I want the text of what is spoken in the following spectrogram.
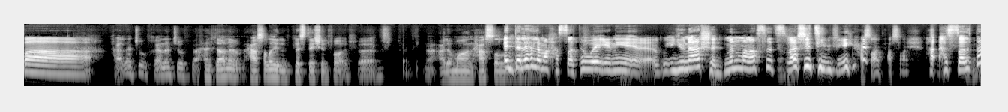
ف خلينا نشوف خلينا نشوف. إحنا تونا حاصلين البلاي ستيشن 5 ف- على ما نحصل. أنت لهلا ما حصلت هو يعني يناشد من منصة سماشي تي في حصلت حصلت. حصلته؟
